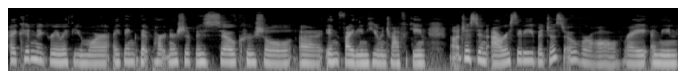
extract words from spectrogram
I couldn't agree with you more. I think that partnership is so crucial uh, in fighting human trafficking, not just in our city, but just overall, right? I mean,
